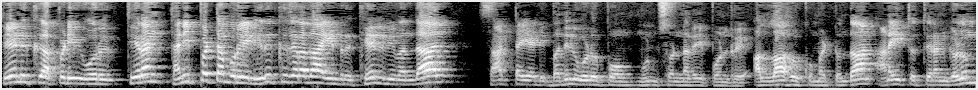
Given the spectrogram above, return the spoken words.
தேனுக்கு அப்படி ஒரு திறன் தனிப்பட்ட முறையில் இருக்குகிறதா என்று கேள்வி வந்தால் சாட்டையடி பதில் கொடுப்போம் முன் சொன்னதை போன்று. அல்லாஹுக்கு மட்டும்தான் அனைத்து திறன்களும்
